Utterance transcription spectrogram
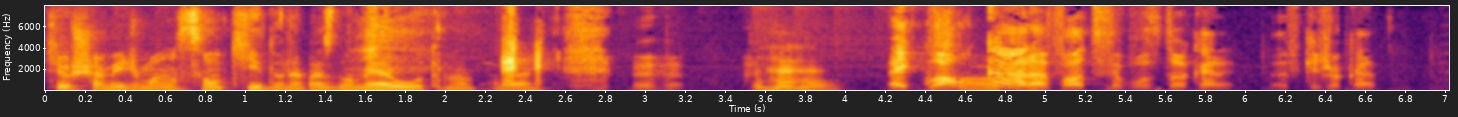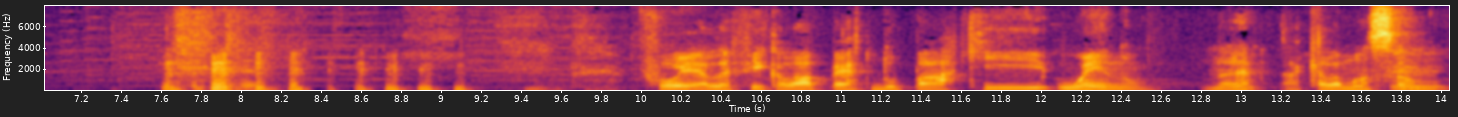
que eu chamei de mansão Kido, né? Mas o nome é outro, na verdade. é igual, Só... cara, a foto que você postou, cara. Eu fiquei chocado. Foi, ela fica lá perto do Parque Ueno, né? Aquela mansão. Hum.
